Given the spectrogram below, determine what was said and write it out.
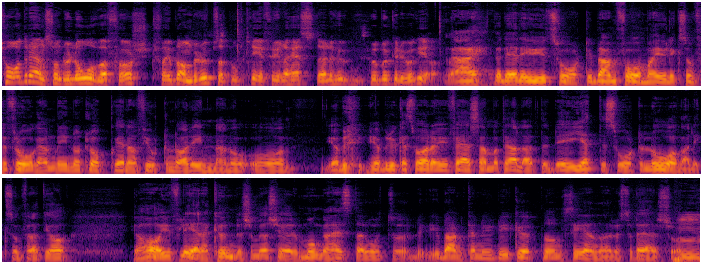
Tar du den som du lovar först? För ibland blir du uppsatt på 3-4 hästar, eller hur, hur brukar du agera? Nej, det där är ju svårt. Ibland får man ju liksom förfrågan vid något lopp redan 14 dagar innan. Och, och jag, jag brukar svara ungefär samma till alla. Att det är jättesvårt att lova liksom. För att jag, jag har ju flera kunder som jag kör många hästar åt. Så ibland kan det dyka upp någon senare sådär. Så. Mm.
